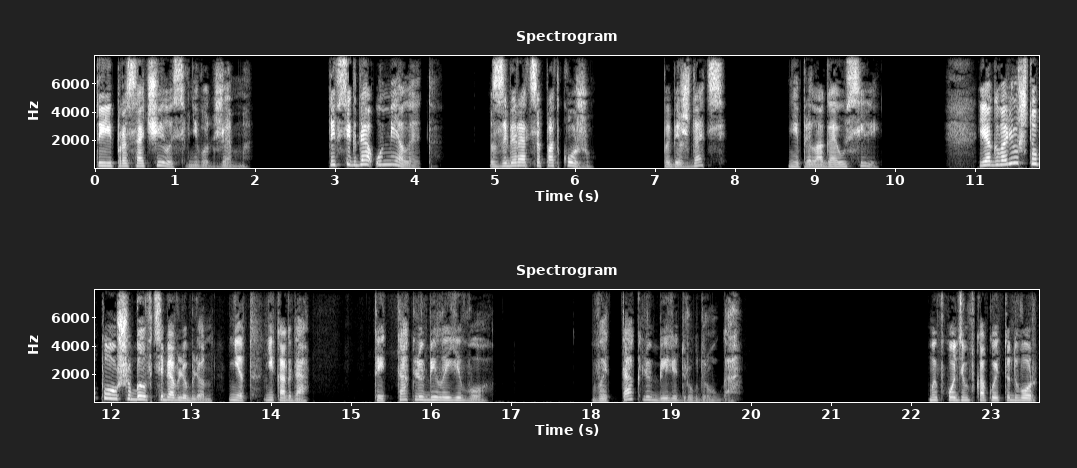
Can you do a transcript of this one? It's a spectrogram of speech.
Ты просочилась в него, Джемма. Ты всегда умела это. Забираться под кожу. Побеждать, не прилагая усилий. Я говорил, что по уши был в тебя влюблен. Нет, никогда. Ты так любила его. Вы так любили друг друга. Мы входим в какой-то двор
